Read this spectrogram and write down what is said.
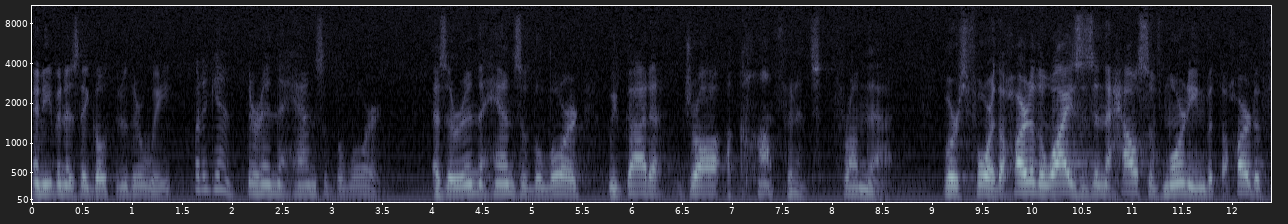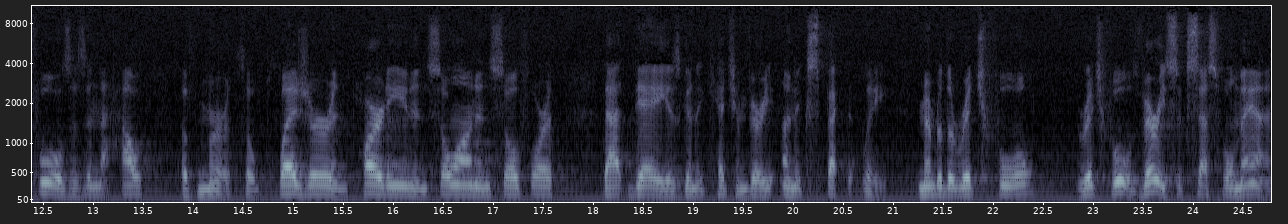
and even as they go through their week. But again, they're in the hands of the Lord. As they're in the hands of the Lord, we've got to draw a confidence from that. Verse 4 The heart of the wise is in the house of mourning, but the heart of fools is in the house of mirth. So, pleasure and partying and so on and so forth, that day is going to catch him very unexpectedly. Remember the rich fool? The rich fool is a very successful man.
